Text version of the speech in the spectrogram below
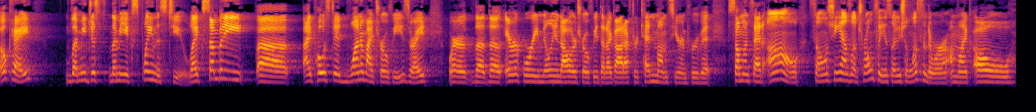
okay, let me just let me explain this to you. Like somebody uh i posted one of my trophies right? Where the the Eric Worre million dollar trophy that i got after 10 months here and prove it. Someone said oh so she has a trophy so you should listen to her. I'm like oh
